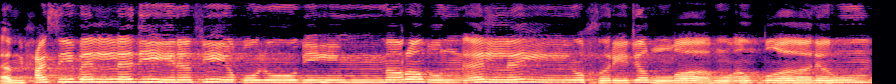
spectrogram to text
أم حسب الذين في قلوبهم مرض أن لن يخرج الله أضوانهم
